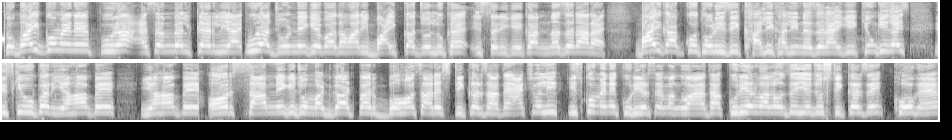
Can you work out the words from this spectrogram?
तो बाइक को मैंने पूरा असेंबल कर लिया है। पूरा जोड़ने के बाद हमारी बाइक का जो लुक है, इस तरीके का नज़र आ रहा है। बाइक आपको थोड़ी सी खाली खाली नज़र आएगी, क्योंकि गाइस इसके ऊपर यहाँ पे यहाँ पे और सामने की जो मडगार्ड पर बहुत सारे स्टिकर्स आते हैं। एक्चुअली इसको मैंने कुरियर से मंगवाया था। कुरियर वालों से ये जो स्टिकर्स है, खो गए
